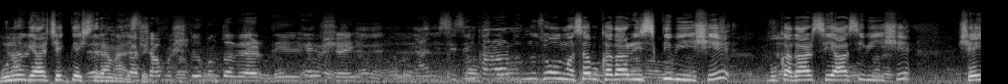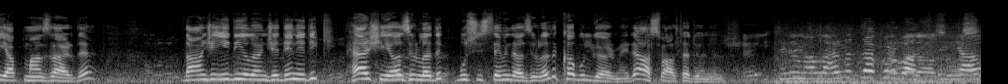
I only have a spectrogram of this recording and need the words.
bunu Yani gerçekleştiremezdik. Yaşamışlığımın da verdiği şey Yani sizin kararlılığınız olmasa bu kadar riskli bir işi, bu kadar siyasi bir işi şey yapmazlardı. Daha önce 7 yıl önce denedik. Her şeyi hazırladık. Bu sistemi de hazırladık. Kabul görmedi. Asfalta dönüldü. şey Senin Allah'ını da Allah kurban olsun ya.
